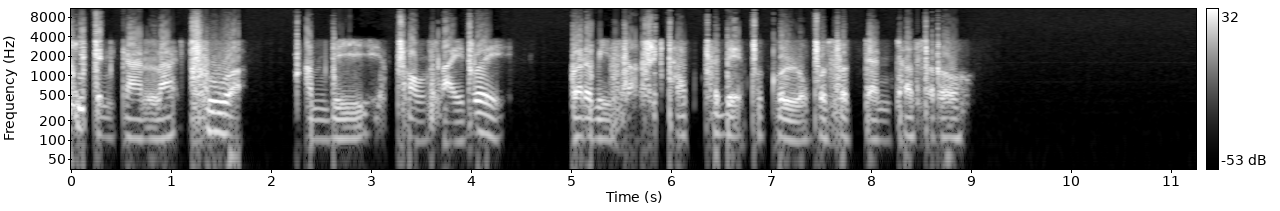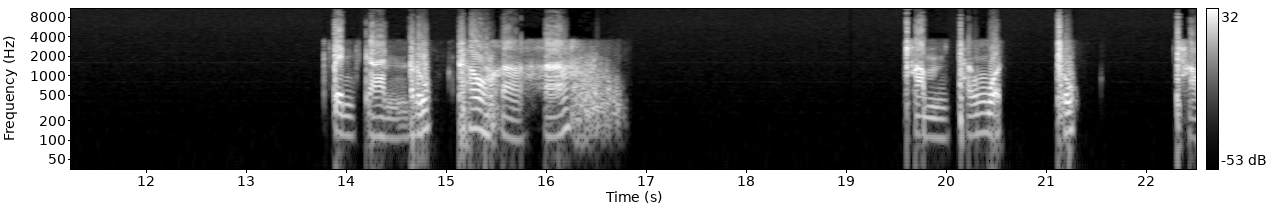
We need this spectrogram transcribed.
ที่เป็นการละชั่วทำดีผ่องใสด้วยบารมีสามสิบทัศพระเดชพระคุณหลวงปู่สดจันทสโร เป็นการรุกเข้าหาทำทั้งหมดทุกทำ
